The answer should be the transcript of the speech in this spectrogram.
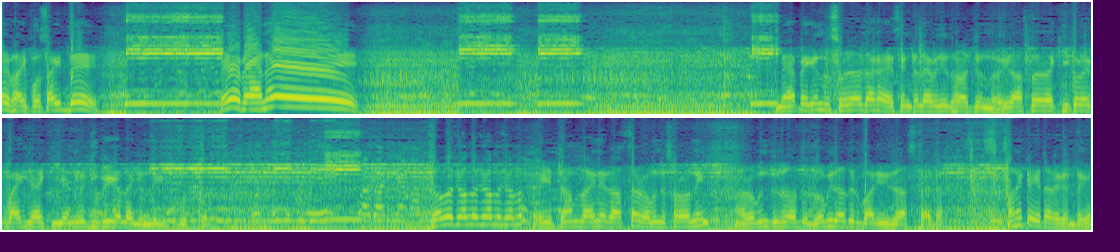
এই ভাইপো সাইড দে। এ ভ্যান ম্যাপে কিন্তু সোজা দেখা যায় সেন্ট্রাল অ্যাভিনিউ ধরার জন্য। এই রাস্তাটা কি করে বাইক যায়, কি জানি ঢুকে গেল একজন দেখি পুকুর করে। চলো চলো চলো চলো। এই ট্রাম লাইনের রাস্তা রবীন্দ্র সরণি রবীন্দ্র রবি দাদুর বাড়ির রাস্তা এটা। অনেকটা এটা এখান থেকে।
